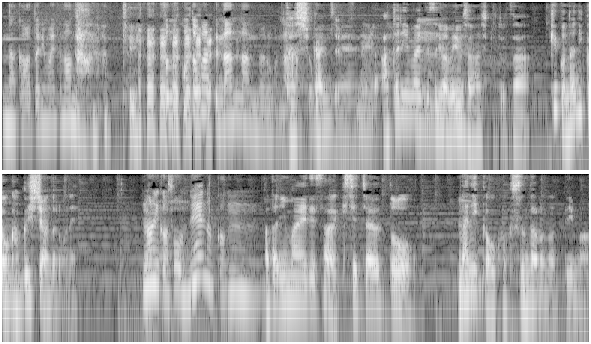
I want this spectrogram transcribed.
なんか当たり前ってなんだろうなって、その言葉って何なんだろうなって確かに思っちゃいますねね。。当たり前ってさ、うん今、メイムさんの話聞くとさ、結構何かを隠しちゃうんだろうね。何かそうね、なんか、うん。当たり前でさ、着せちゃうと、何かを隠すんだろうなって今、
